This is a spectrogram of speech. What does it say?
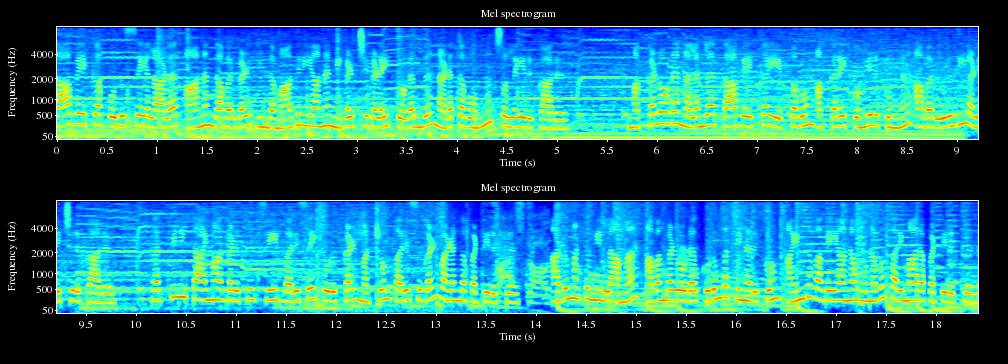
தாவேக பொதுச் செயலாளர் ஆனந்த் அவர்கள் இந்த மாதிரியான நிகழ்ச்சிகளை தொடர்ந்து நடத்தவும்னு சொல்லியிருக்காரு. மக்களோட நலன்ல தாவேக்க எப்பவும் அக்கறை கொண்டிருக்கும்னு அவர் உறுதி அளிச்சிருக்காரு. கர்ப்பிணி தாய்மார்களுக்கு சீர் வரிசை பொருட்கள் மற்றும் பரிசுகள் வழங்கப்பட்டிருக்கு. அது மட்டும் இல்லாம அவங்களோட குடும்பத்தினருக்கும் ஐந்து வகையான உணவு பரிமாறப்பட்டிருக்கு.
